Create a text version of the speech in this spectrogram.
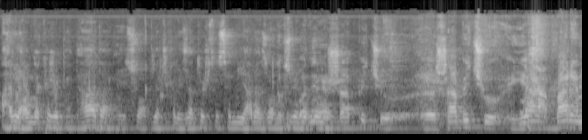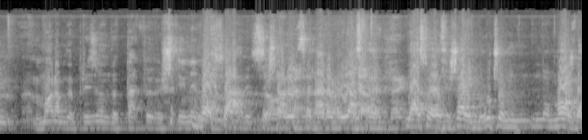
Ali onda kaže, pa da, da, nisu opljačkali zato što sam i ja razotkrio. Gospodine Šapiću, e, Šabiću, ja barem moram da priznam da takve veštine Ne, šalim se, šalim se, naravno, jasno je, jasno je da se šalim učem, možda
